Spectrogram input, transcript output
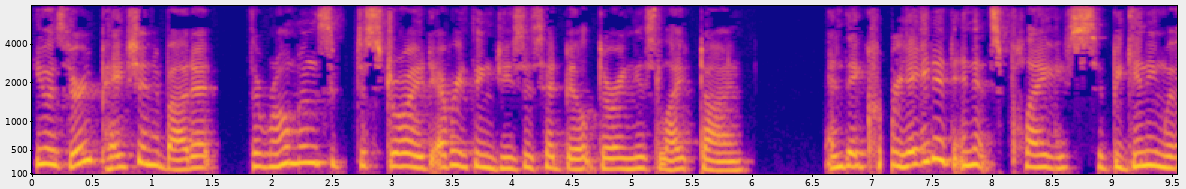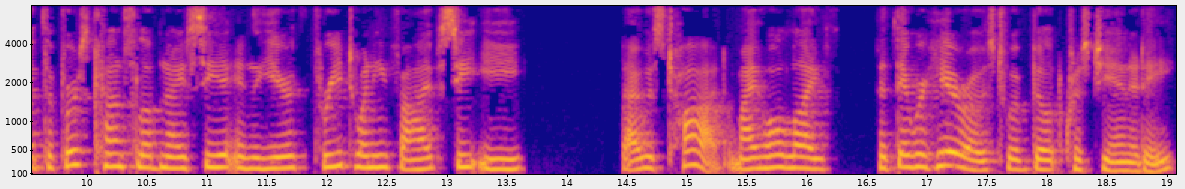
He was very patient about it. The Romans destroyed everything Jesus had built during his lifetime. And they created in its place, beginning with the first Council of Nicaea in the year 325 CE. I was taught my whole life that they were heroes to have built Christianity.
